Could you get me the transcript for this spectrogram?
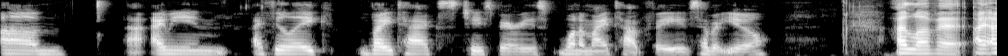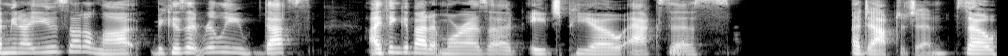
Um, I mean, I feel like Vitex Chasteberry is one of my top faves. How about you? I love it. I, I mean, I use that a lot because it really that's I think about it more as a HPO axis adaptogen. So,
